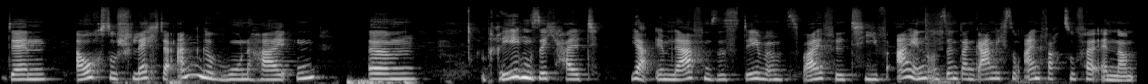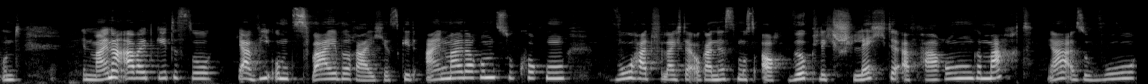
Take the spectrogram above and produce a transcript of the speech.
denn auch so schlechte Angewohnheiten ähm, prägen sich halt ja im Nervensystem im Zweifel tief ein und sind dann gar nicht so einfach zu verändern. Und in meiner Arbeit geht es so ja wie um zwei Bereiche. Es geht einmal darum zu gucken, wo hat vielleicht der Organismus auch wirklich schlechte Erfahrungen gemacht? Ja, also wo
